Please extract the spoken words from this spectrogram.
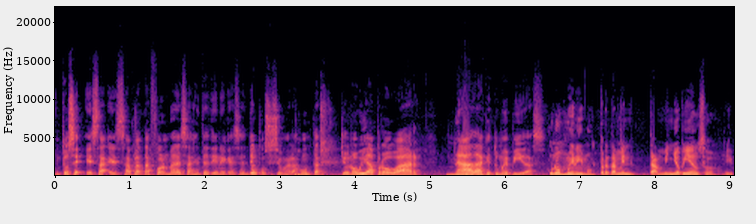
Entonces, esa, esa plataforma de esa gente tiene que ser de oposición a la Junta. Yo no voy a aprobar nada que tú me pidas. Unos mínimos. Pero también, también yo pienso, y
